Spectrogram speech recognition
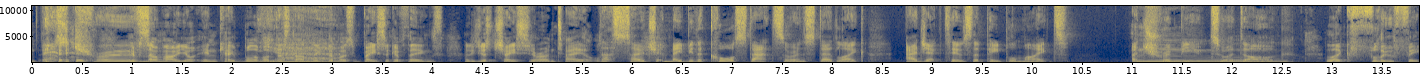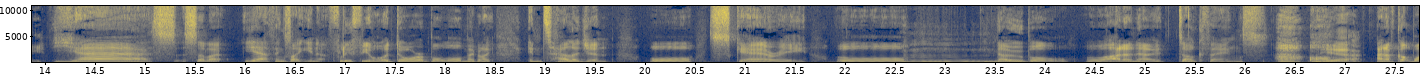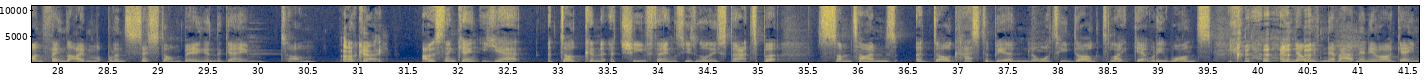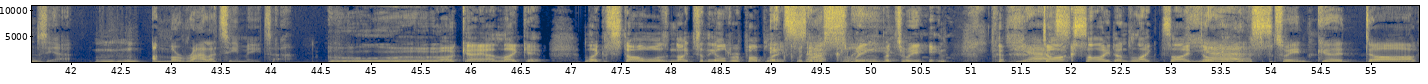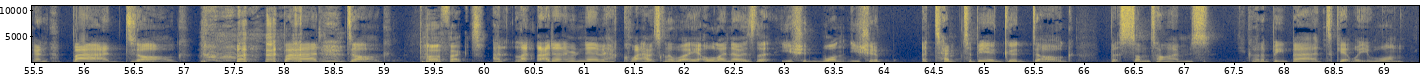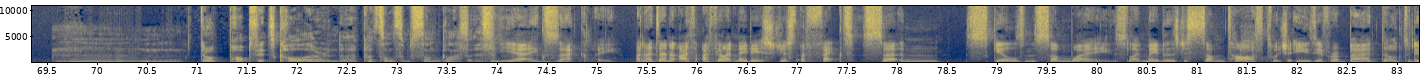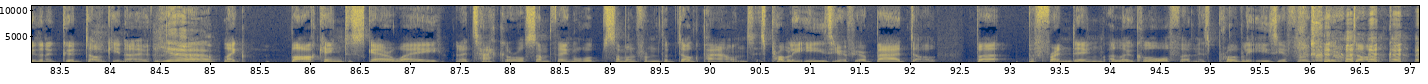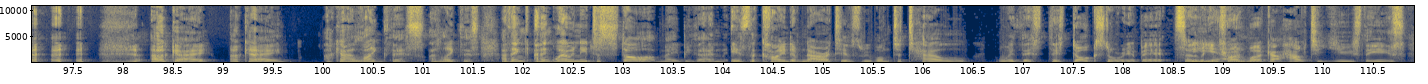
That's true. if somehow you're incapable of understanding Yeah. the most basic of things and you just chase your own tail. That's so true. Maybe the core stats are instead like adjectives that people might attribute to a dog. Mm. like floofy. Yes. So like yeah, things like, you know, floofy or adorable or maybe like intelligent or scary or noble or I don't know, dog things. oh, Yeah. and I've got one thing that I m- will insist on being in the game, Tom. Okay. I was thinking, yeah, a dog can achieve things using all these stats, but sometimes a dog has to be a naughty dog to like get what he wants. and you know we've never had in any of our games yet. Mm-hmm. A morality meter. Ooh, okay, I like it. Like Star Wars Knights of the Old Republic. We're going to swing between Yes. dark side and light side Yes, doggos. between good dog and bad dog. bad dog. Perfect. And like I don't even know how- quite how it's going to work yet. All I know is that you should want you should attempt to be a good dog, but sometimes you got to be bad to get what you want. Dog pops its collar and uh, puts on some sunglasses. Yeah, exactly. And I don't know. I, I feel like maybe it's just affect certain skills in some ways. Like maybe there's just some tasks which are easier for a bad dog to do than a good dog. You know, Yeah. like barking to scare away an attacker or something, or someone from the dog pound. It's probably easier if you're a bad dog, but befriending a local orphan is probably easier for a good dog. Okay. Okay. Okay, I like this. I like this. I think I think where we need to start maybe then is the kind of narratives we want to tell with this this dog story a bit so that we Yeah. can try and work out how to use these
